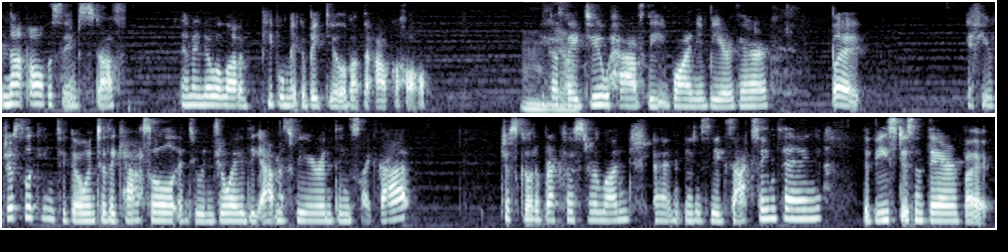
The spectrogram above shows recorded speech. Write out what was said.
not all the same stuff. And I know a lot of people make a big deal about the alcohol mm, because yeah. they do have the wine and beer there. But if you're just looking to go into the castle and to enjoy the atmosphere and things like that, just go to breakfast or lunch and it is the exact same thing. The beast isn't there, but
